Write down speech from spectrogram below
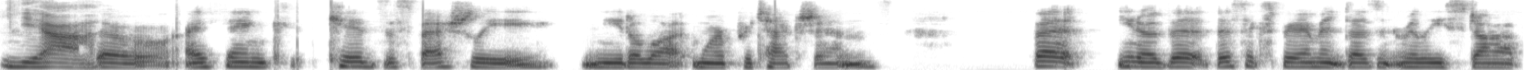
Yeah. So i think kids especially need a lot more protections but you know the, this experiment doesn't really stop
